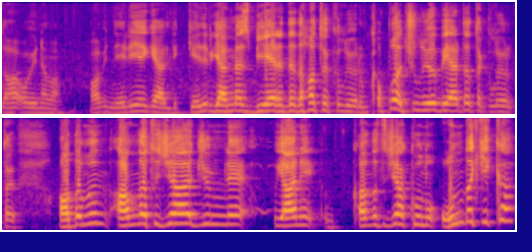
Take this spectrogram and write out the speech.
Daha oynamam. Abi nereye geldik? Gelir gelmez bir yerde daha takılıyorum. Kapı açılıyor bir yerde takılıyorum. Tak- Adamın anlatacağı cümle yani anlatacağı konu 10 dakika.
